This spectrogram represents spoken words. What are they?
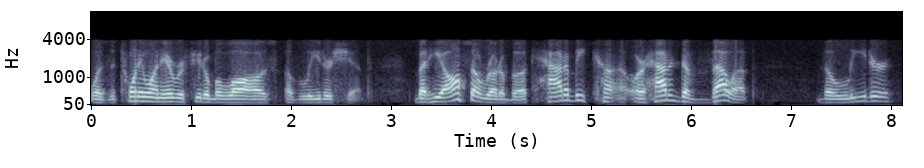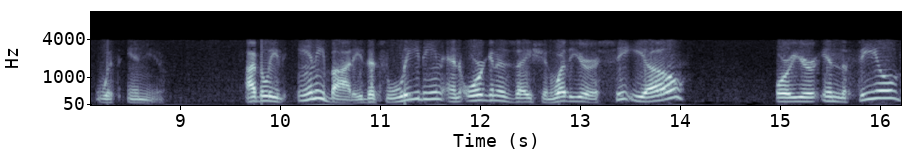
was the 21 irrefutable laws of leadership. But he also wrote a book, how to become or how to develop the leader within you. I believe anybody that's leading an organization, whether you're a CEO or you're in the field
